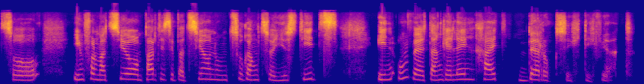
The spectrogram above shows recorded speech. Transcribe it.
zur Information, Partizipation und Zugang zur Justiz in Umweltangelegenheit berücksichtigt wird.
